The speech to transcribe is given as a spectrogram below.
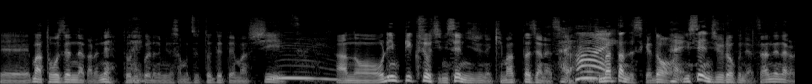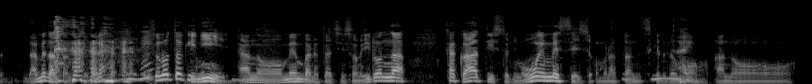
えーまあ当然ながらね、トリプルの皆さんもずっと出てますし、うんあの、オリンピック招致2020年決まったじゃないですか。はい決まったんですけど、はい2016年は残念ながらダメだったんですけど ね。その時に、あの、メンバーの人たちに、そのいろんな各アーティストにも応援メッセージとかもらったんですけれども、はいあの、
